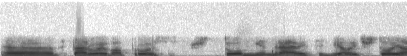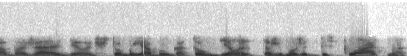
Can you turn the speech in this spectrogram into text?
Э, второй вопрос, что мне нравится делать, что я обожаю делать, что бы я был готов делать, даже, может, бесплатно.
